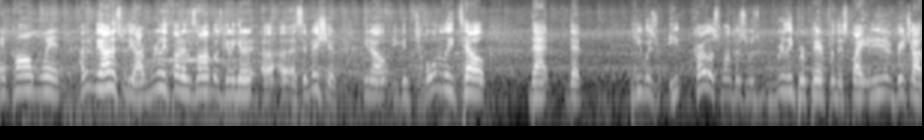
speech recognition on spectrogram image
and calm win. I'm going to be honest with you. I really thought Islam was going to get a, a, a submission. You know, you could totally tell that that he was he, Carlos Montes was really prepared for this fight, and he did a great job.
